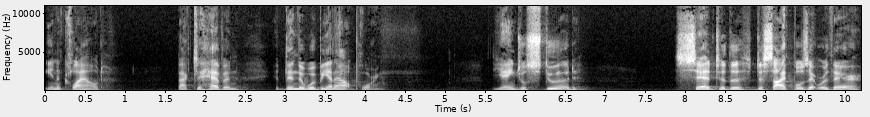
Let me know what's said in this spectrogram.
in a cloud back to heaven, then there would be an outpouring. The angel stood, said to the disciples that were there,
